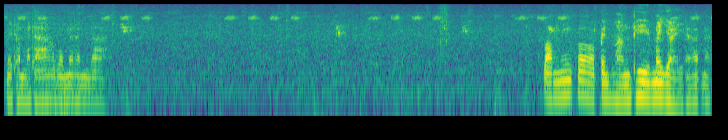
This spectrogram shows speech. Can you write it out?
ไม่ธรรมดาครับผมไม่ธรรมดาวังนี้ก็เป็นวังที่ไม่ใหญ่นะครับนะ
